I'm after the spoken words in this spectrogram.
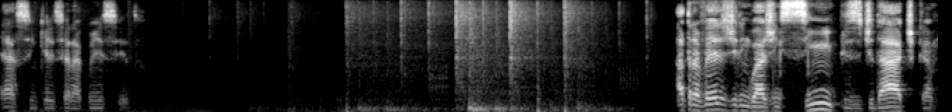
é assim que ele será conhecido. Através de linguagem simples e didática,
